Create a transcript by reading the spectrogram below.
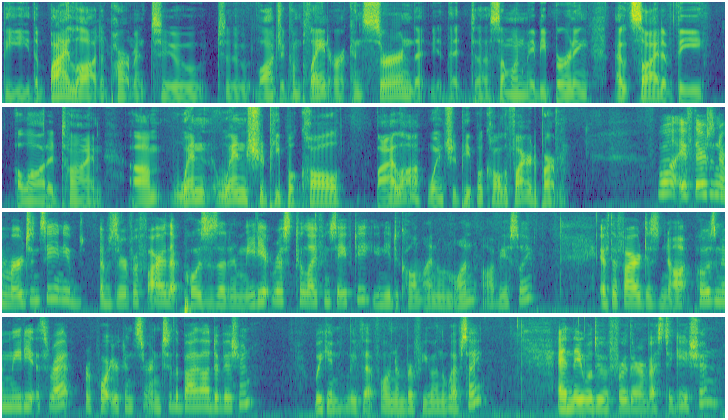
the, the bylaw department to to lodge a complaint or a concern that that uh, someone may be burning outside of the allotted time. Um, when when should people call bylaw? When should people call the fire department? Well, if there's an emergency and you observe a fire that poses an immediate risk to life and safety, you need to call 911, obviously. If the fire does not pose an immediate threat, report your concern to the bylaw division. We can leave that phone number for you on the website. And they will do a further investigation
